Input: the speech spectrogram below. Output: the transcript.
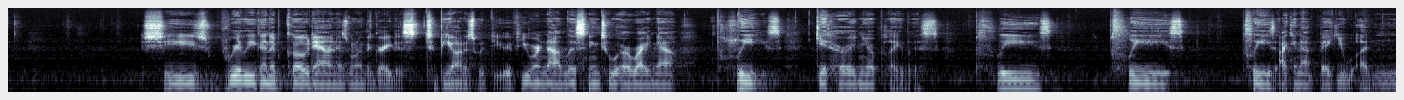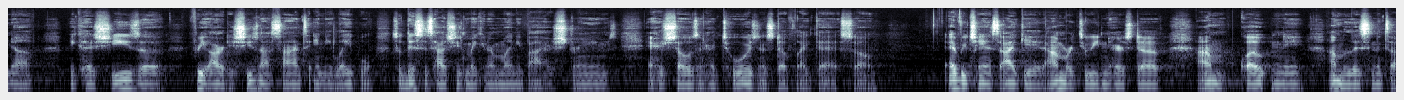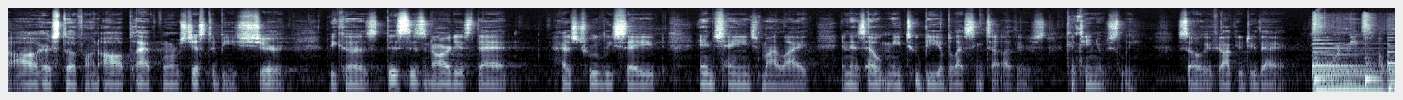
She's really going to go down as one of the greatest, to be honest with you. If you are not listening to her right now, please get her in your playlist. Please, please, please. I cannot beg you enough because she's a free artist. She's not signed to any label. So this is how she's making her money by her streams and her shows and her tours and stuff like that. So every chance I get, I'm retweeting her stuff. I'm quoting it. I'm listening to all her stuff on all platforms just to be sure because this is an artist that has truly saved and changed my life and has helped me to be a blessing to others continuously. So if y'all could do that for me,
